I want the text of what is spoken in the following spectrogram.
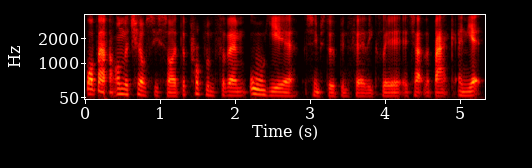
What about on the Chelsea side? The problem for them all year seems to have been fairly clear. It's at the back, and yet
